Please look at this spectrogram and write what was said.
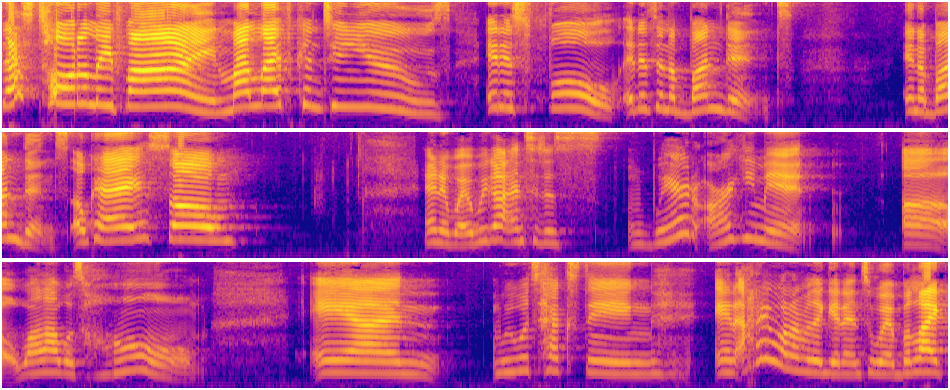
that's totally fine. My life continues. It is full. It is in abundance. In abundance. Okay, so Anyway, we got into this weird argument uh, while I was home. And we were texting, and I didn't want to really get into it, but like,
